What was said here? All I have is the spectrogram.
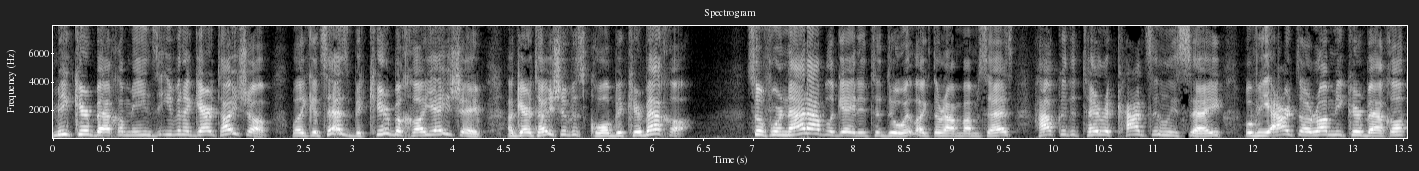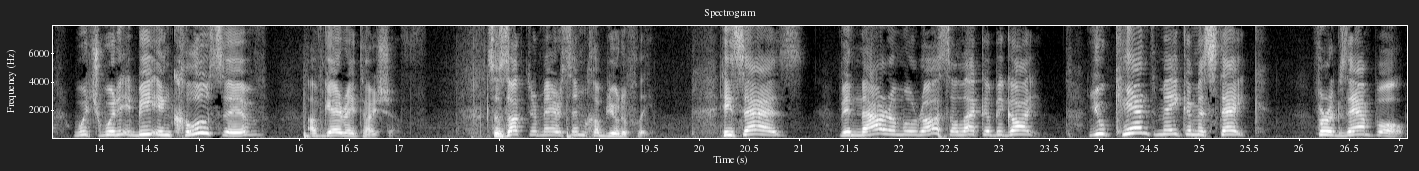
Mikir becha means even a ger taishav, like it says, bikir becha yeshev. A ger taishav is called bikir becha. So if we're not obligated to do it, like the Rambam says, how could the Torah constantly say "Uviyarta which would be inclusive of gerei taishav? So Zakter Meir Simcha beautifully, he says, "Vinara muras aleka begai." You can't make a mistake. For example,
